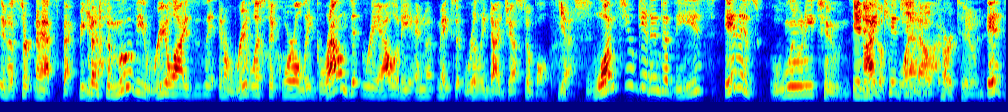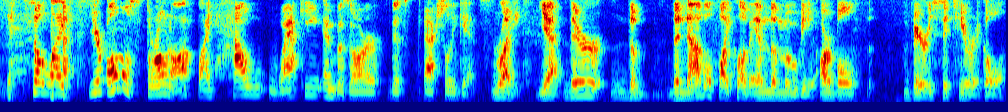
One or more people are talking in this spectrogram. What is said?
in a certain aspect because Yeah. the movie realizes it in a realistic world, it grounds it in reality, and it makes it really digestible. Yes. Once you get into these, it is Looney Tunes. It is I a kid flat out cartoon. It's so like Yes. you're almost thrown off by how wacky and bizarre this actually gets. Right. Yeah. They're the the novel Fight Club and the movie are both very satirical,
